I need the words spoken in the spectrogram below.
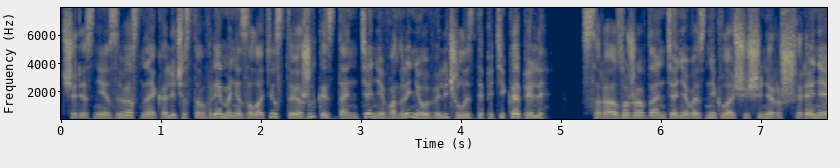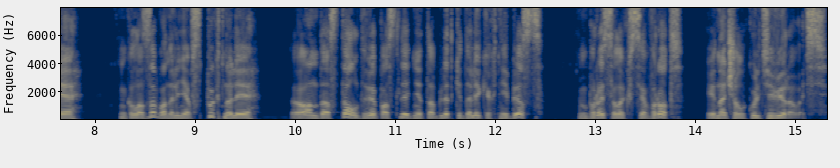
Через неизвестное количество времени золотистая жидкость Дантяни в Анлине увеличилась до пяти капель. Сразу же в Дантяне возникло ощущение расширения. Глаза Ван Линя вспыхнули. Он достал две последние таблетки Далеких Небес, бросил их все в рот и начал культивировать.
